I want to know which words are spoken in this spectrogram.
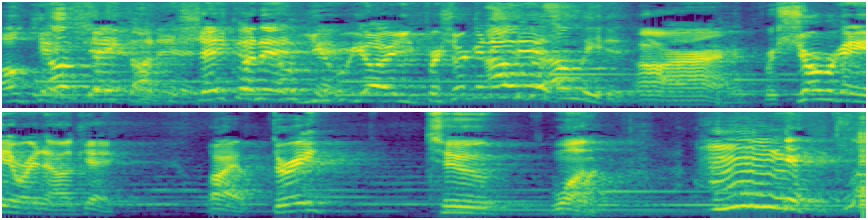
Okay, Okay, shake on it. Shake on it. Okay. You, you- are you for sure gonna I'll- eat it? I'll eat it. All right, for sure we're gonna eat it right now. Okay. All right, three, two, one. Mm.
